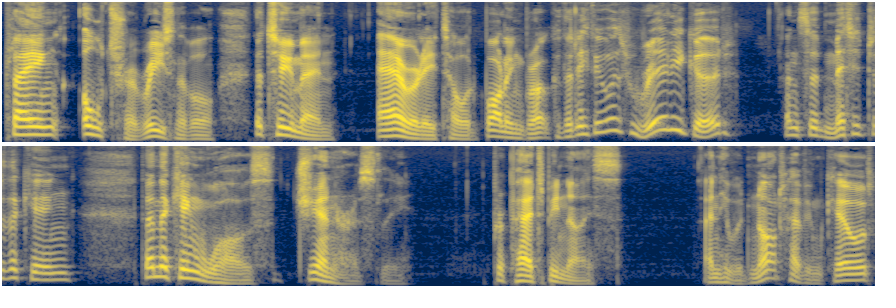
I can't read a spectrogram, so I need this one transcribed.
Playing ultra reasonable, the two men airily told Bolingbroke that if he was really good and submitted to the king, then the king was, generously, prepared to be nice and he would not have him killed,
